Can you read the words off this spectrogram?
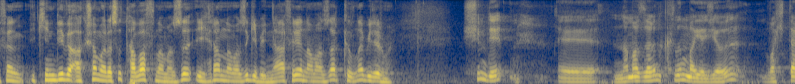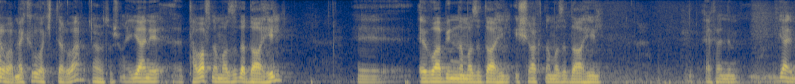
Efendim ikindi ve akşam arası tavaf namazı, ihram namazı gibi nafile namazlar kılınabilir mi? Şimdi e, namazların kılınmayacağı vakitler var, mekruh vakitler var. Evet hocam. Yani e, tavaf namazı da dahil, e, evvabin namazı dahil, işrak namazı dahil, efendim yani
